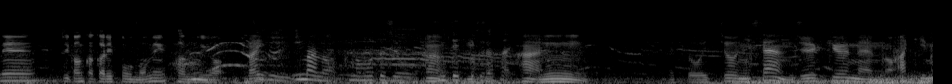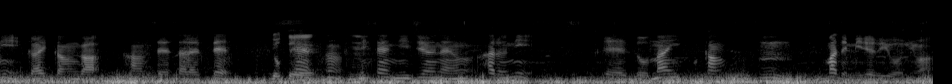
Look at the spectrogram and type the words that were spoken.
ね時間かかりそうなね感じが、ぜひ今の熊本城を見てってください、はい、うん。えっと一応2019年の秋に外観が完成されて予定。2000うん。2020年春にえっと内観うん。まで見れるようには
